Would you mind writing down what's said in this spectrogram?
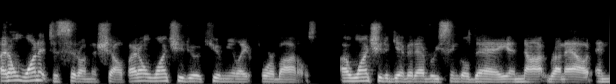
i don't want it to sit on the shelf i don't want you to accumulate four bottles I want you to give it every single day and not run out and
